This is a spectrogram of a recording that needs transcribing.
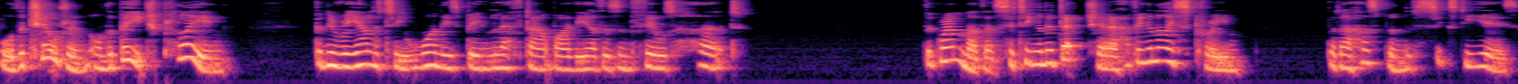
Or the children on the beach playing, but in reality one is being left out by the others and feels hurt the grandmother sitting in a deck chair having an ice cream, but her husband of sixty years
